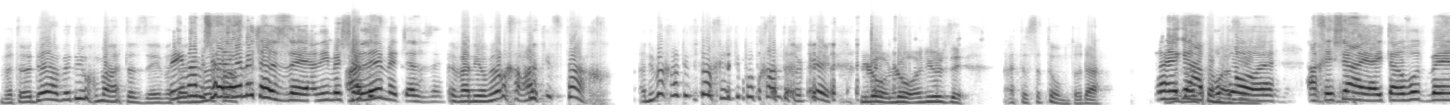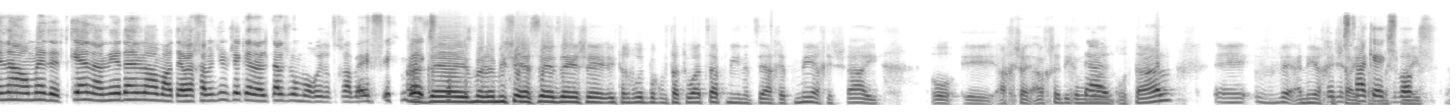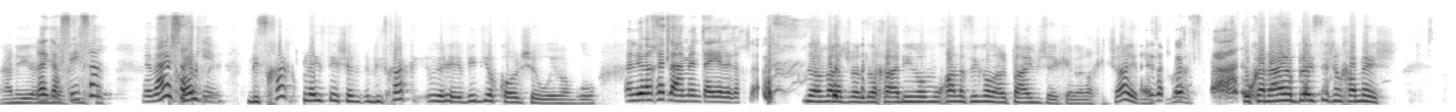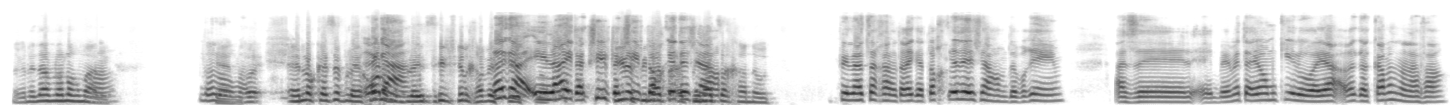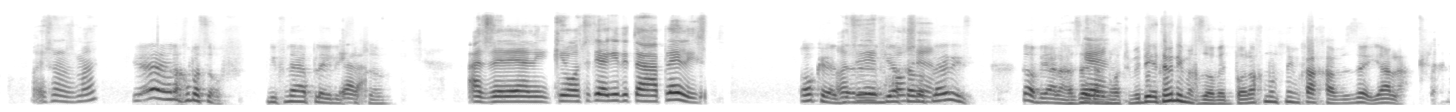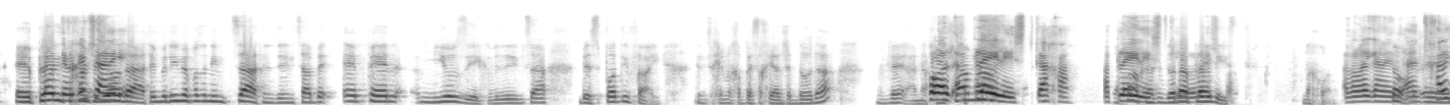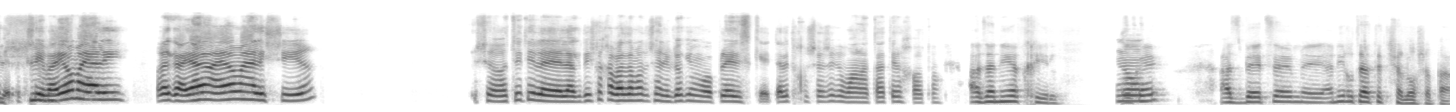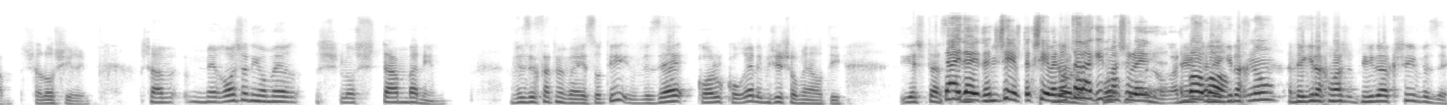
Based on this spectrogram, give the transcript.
ואתה יודע בדיוק מה אתה זה, ואמא אומר לך- משלמת על זה, אני משלמת על זה. ואני אומר לך, אל תפתח. אני אומר לך, אל תפתח, יש לי פותחן, תחכה. לא, לא, אני עושה. אתה סתום, תודה. רגע, אפרופו. אה, אחישי, ההתערבות בעינה עומדת. כן, אני עדיין לא אמרתי, אבל 50 שקל על טל שהוא מוריד אותך באפי. אז אה, למי שיעשה את זה, יש אה, התערבות בקבוצת וואטסאפ, מי ינצח את מי, אחישי, או אה, אח שי- שלי כמובן. או טל. אה, ואני אחישי, במשחק חד אקסבוקס. רגע, פיפא? במה הם משחקים? משחק פלייסטיישן, משחק אה, וידאו כלשהו, הם אמרו. אני הולכת לאמן את הילד עכשיו. ממש בהצלחה, אני מוכן לשים גם 2,000 שקל על מסוגל. חוצפה. הוא קנה היום פלייסטיישן 5. זה בן אדם לא נורמלי. לא כן, נורמלי. אין לו כסף לאכול. אבל פלייסטיישן 5 רגע. אילי, תקשיב, תקשיב, פינת- תוך כדי פינת שאנחנו... צרכנות. פינת צרכנות. רגע, תוך כדי שאנחנו מדברים, אז אה, אה, באמת היום כאילו היה... רגע, כמה זמן עבר? יש לנו זמן? אה, אנחנו בסוף, לפני הפלייליסט יאללה. עכשיו. אז אה, אני כאילו רציתי להגיד את הפלייליסט. אוקיי, אז נגיע עכשיו. לפלייליסט? טוב, יאללה, בסדר, כן. נו, אתם יודעים- איך זה עובד פה, אנחנו נותנים ככה וזה, יאללה. פלייליסט אחד שאני- יהודה, אתם יודעים איפה זה נמצא, זה נמצא באפל מיוזיק, וזה נמצא בספוטיפיי. אתם צריכים לחפש אחיין של דודה, ואנחנו שמה. הפלייליסט, ככה. נכון, הפלייליסט. כאילו, לא. נכון. אבל רגע, אני- צריכה... אה, תקשיב, היום היה לי... רגע, היום היה לי שיר שרציתי להקדיש לך, ואז אמרתי שאני אבדוק אם הוא בפלייליסט, כי הייתה לי תחושה שכבר נתתי לך אותו. אז אני אתחיל, נו, אוקיי? אז בעצם אה, אני רוצה לתת שלוש הפעם, שלוש שירים. עכשיו, מראש אני אומר, שלושתם בנים, וזה קצת מבאס אותי, וזה קול קורא למי ששומע אותי. יש את... די, די, תקשיב, תקשיב, אני לא, רוצה לא, להגיד משהו ל... לא, אני- בוא, בוא, נו, אני אגיד לך משהו, תני לי להקשיב וזה.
